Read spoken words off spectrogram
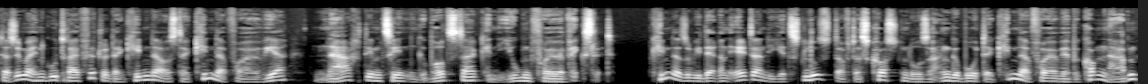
dass immerhin gut drei Viertel der Kinder aus der Kinderfeuerwehr nach dem zehnten Geburtstag in die Jugendfeuerwehr wechselt. Kinder sowie deren Eltern, die jetzt Lust auf das kostenlose Angebot der Kinderfeuerwehr bekommen haben,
